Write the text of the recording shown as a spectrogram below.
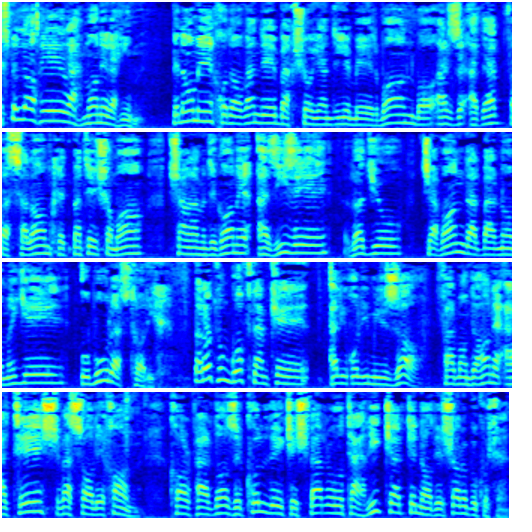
بسم الله الرحمن الرحیم. به نام خداوند بخشاینده مهربان با عرض ادب و سلام خدمت شما شنوندگان عزیز رادیو جوان در برنامه عبور از تاریخ. براتون گفتم که علی قلی میرزا فرماندهان ارتش و صالحان کارپرداز کل کشور رو تحریک کرد که نادرشاه رو بکشن.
